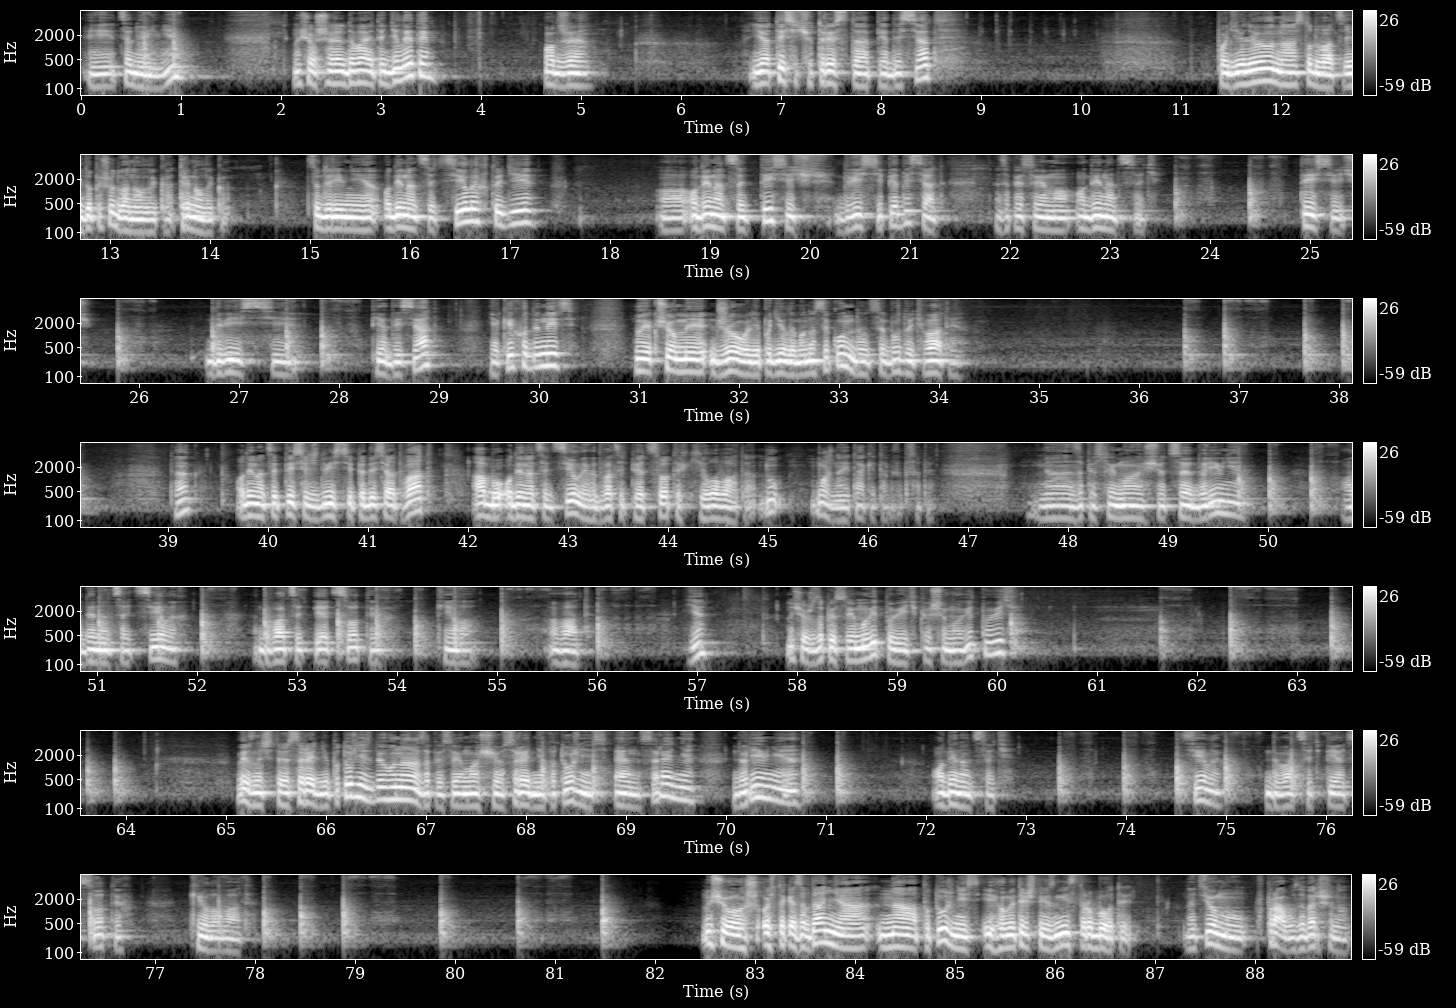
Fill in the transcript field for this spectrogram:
І це дорівнює. Ну що ж, давайте ділити. Отже, я 1350 поділю на 120 і допишу 2 нолика, 3 нолика. Це дорівнює 11 цілих тоді. 11 тисяч 250. Записуємо 11 тисяч 250. Яких одиниць? Ну, якщо ми джоулі поділимо на секунду, це будуть вати. Так? 11250 Вт або 11,25 кВт. Ну, можна і так, і так записати. Е, Записуємо, що це дорівнює 11,25 кВт. Є? Ну що ж, записуємо відповідь, пишемо відповідь. Визначте середню потужність двигуна. Записуємо, що середня потужність N середня дорівнює 11,25 кВт. Ну що ж, ось таке завдання на потужність і геометричний зміст роботи. На цьому вправу завершено.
